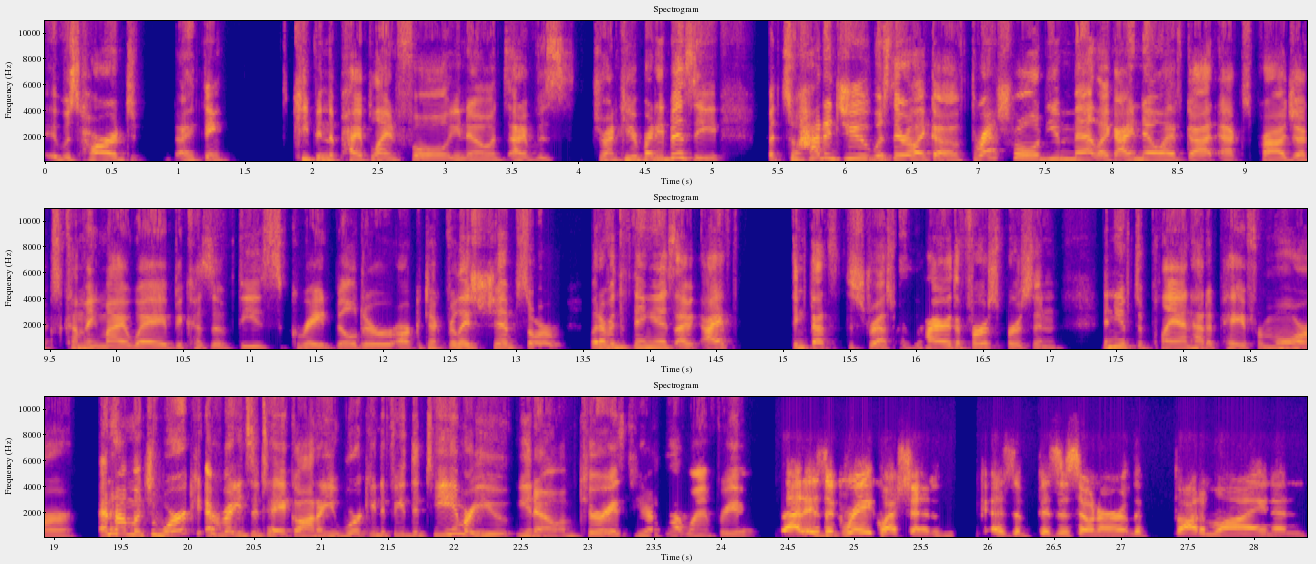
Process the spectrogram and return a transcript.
it was hard, I think, keeping the pipeline full, you know, I was trying to keep everybody busy. But so how did you was there like a threshold you met? Like I know I've got X projects coming my way because of these great builder architect relationships or whatever the thing is. I I think that's the stress. You hire the first person, then you have to plan how to pay for more and how much work everybody needs to take on. Are you working to feed the team? Or you, you know, I'm curious to hear how that went for you. That is a great question. As a business owner, the bottom line and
